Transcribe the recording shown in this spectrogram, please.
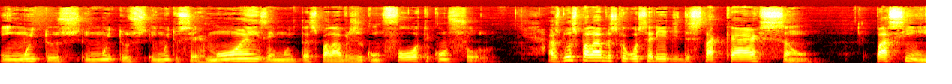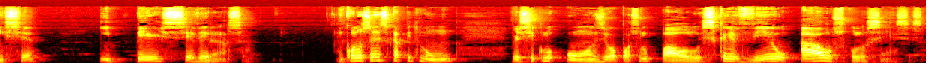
Em muitos, em muitos, em muitos sermões, em muitas palavras de conforto e consolo. As duas palavras que eu gostaria de destacar são paciência e perseverança. Em Colossenses capítulo 1, versículo 11, o apóstolo Paulo escreveu aos colossenses:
